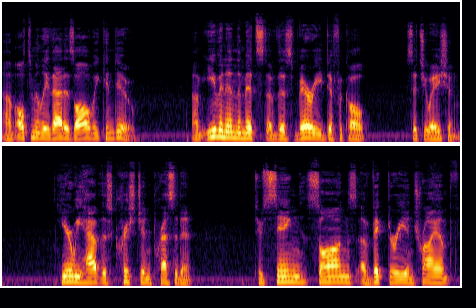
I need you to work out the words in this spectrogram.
Um, ultimately, that is all we can do, um, even in the midst of this very difficult situation. Here we have this Christian precedent to sing songs of victory and triumph,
